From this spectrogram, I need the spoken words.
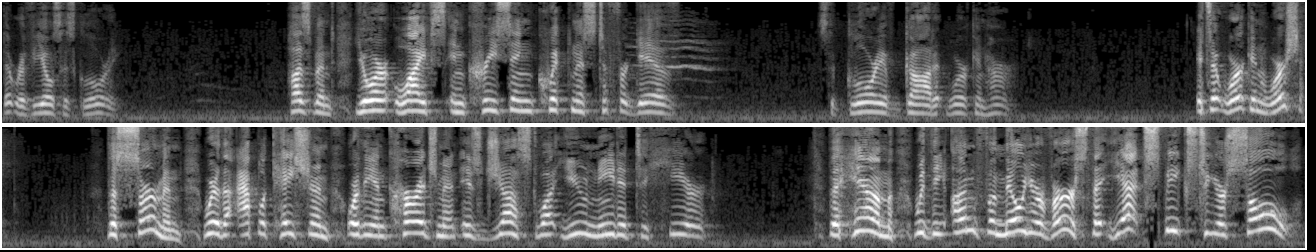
that reveals His glory. Husband, your wife's increasing quickness to forgive. It's the glory of God at work in her. It's at work in worship. The sermon, where the application or the encouragement is just what you needed to hear. The hymn with the unfamiliar verse that yet speaks to your soul.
